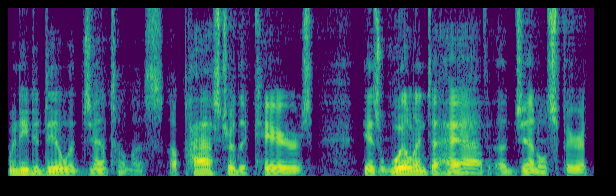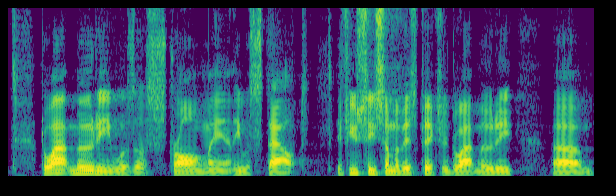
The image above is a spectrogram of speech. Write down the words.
we need to deal with gentleness. A pastor that cares is willing to have a gentle spirit. Dwight Moody was a strong man, he was stout. If you see some of his pictures, Dwight Moody, um,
